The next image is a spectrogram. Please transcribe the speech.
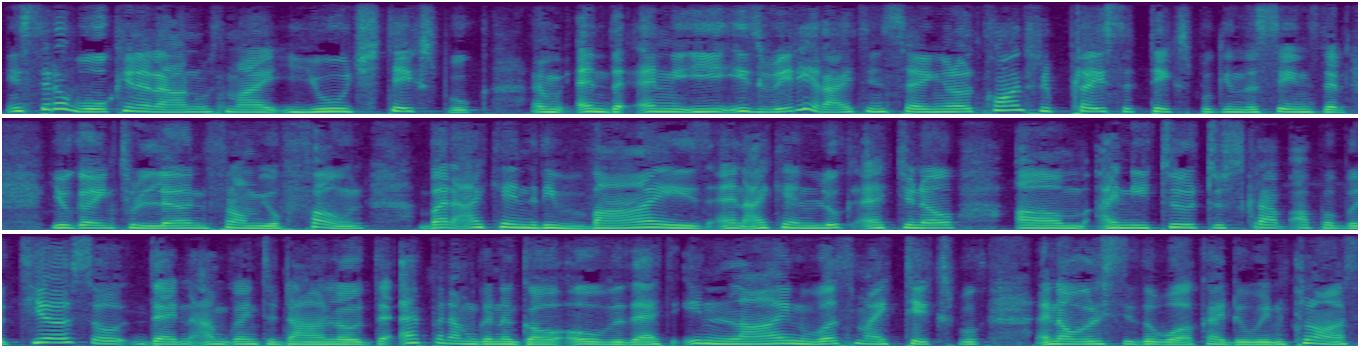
instead of walking around with my huge textbook, and and the, and he is very right in saying, you know, it can't replace the textbook in the sense that you're going to learn from your phone, but I can revise and I can look at, you know, um, I need to to scrub up a bit here, so then I'm going to download the app and I'm going to go over that in line with my textbook and obviously the work I do in class.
